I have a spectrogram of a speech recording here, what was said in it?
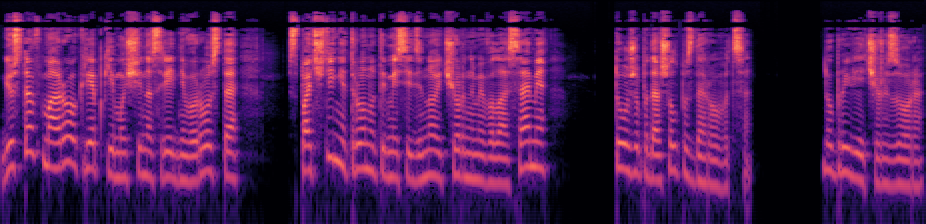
Гюстав Моро, крепкий мужчина среднего роста, с почти нетронутыми сединой черными волосами, тоже подошел поздороваться. «Добрый вечер, Изора.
